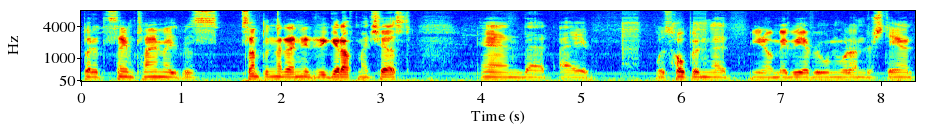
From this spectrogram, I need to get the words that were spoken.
but at the same time, it was something that I needed to get off my chest, and that I was hoping that you know maybe everyone would understand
